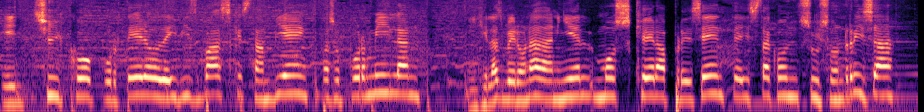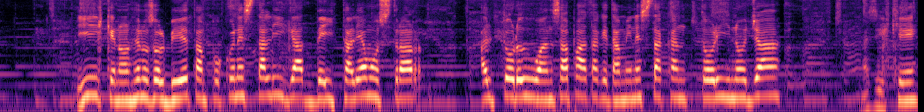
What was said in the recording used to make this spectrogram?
el chico portero Davis Vázquez también, que pasó por Milan. Ingelas Verona, Daniel Mosquera presente, ahí está con su sonrisa. Y que no se nos olvide tampoco en esta liga de Italia mostrar al toro Duan Zapata, que también está Cantorino ya. Así que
